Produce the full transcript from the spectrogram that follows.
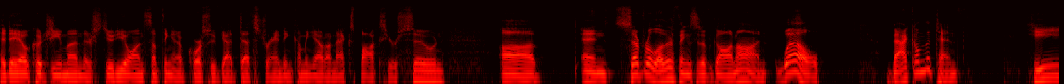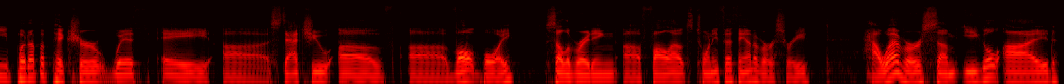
Hideo Kojima and their studio on something. And of course, we've got Death Stranding coming out on Xbox here soon, uh, and several other things that have gone on. Well, back on the tenth, he put up a picture with a uh, statue of uh, Vault Boy celebrating uh, Fallout's 25th anniversary. However, some eagle eyed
